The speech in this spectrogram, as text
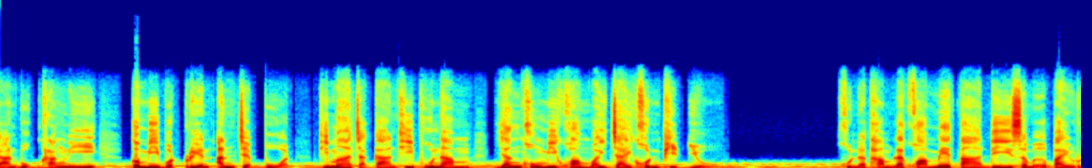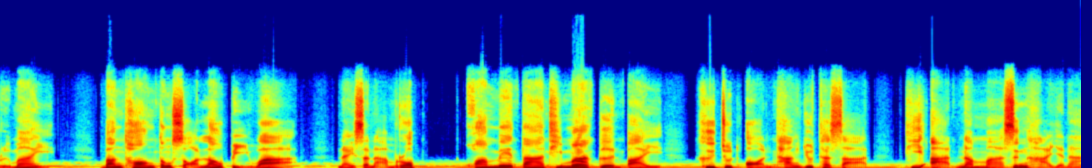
การบุกครั้งนี้ก็มีบทเรียนอันเจ็บปวดที่มาจากการที่ผู้นำยังคงมีความไว้ใจคนผิดอยู่ คุณธรรมและความเมตตาดีเสมอไปหรือไม่ บางทองต้องสอนเล่าปีว่า ในสนามรบ ความเมตตาที่มากเกินไป คือจุดอ่อนทางยุทธศาสตร์ที่อาจนำมาซึ่งหายนะ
